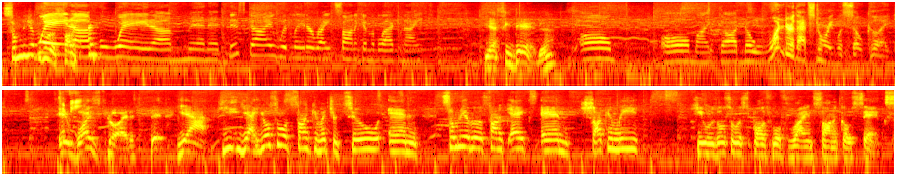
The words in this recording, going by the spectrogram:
Some of the episodes wait Sonic. A, wait a minute. This guy would later write Sonic and the Black Knight. Yes, he did. Oh Oh my god, no wonder that story was so good. To it me. was good. It, yeah, he yeah he also wrote Sonic Adventure 2 and so many other Sonic X, and shockingly, he was also responsible for writing Sonic 06.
